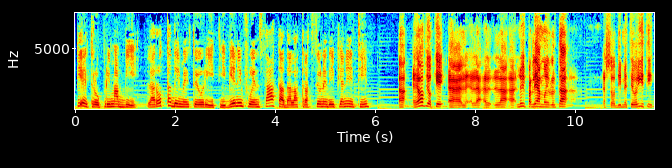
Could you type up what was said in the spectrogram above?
Pietro, prima B, la rotta dei meteoriti viene influenzata dall'attrazione dei pianeti? Ah, è ovvio che eh, la, la, la, noi parliamo in realtà adesso di meteoriti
